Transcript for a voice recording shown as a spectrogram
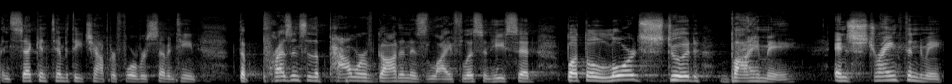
in 2 Timothy chapter 4 verse 17 the presence of the power of God in his life listen he said but the Lord stood by me and strengthened me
